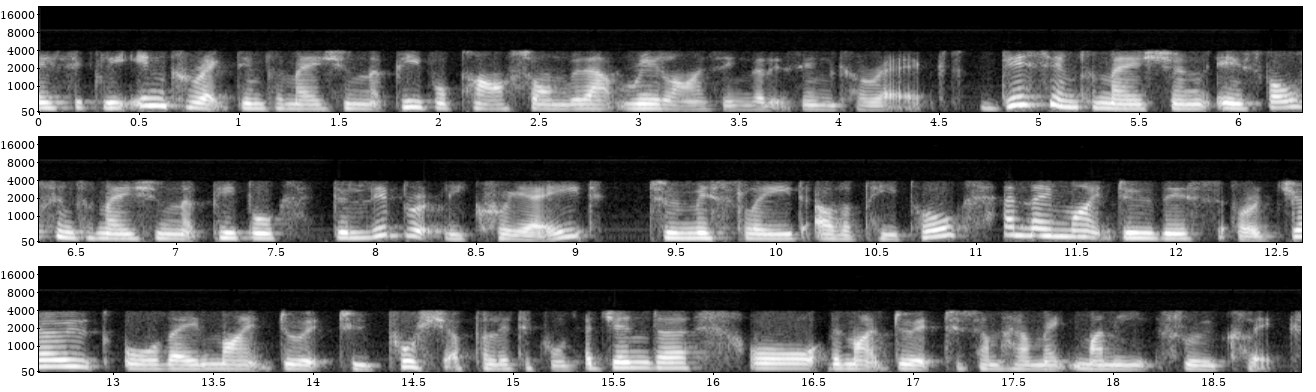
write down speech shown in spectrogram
basically incorrect information that people pass on without realizing that it's incorrect. Disinformation is false information that people deliberately create to mislead other people, and they might do this for a joke, or they might do it to push a political agenda, or they might do it to somehow make money through clicks.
